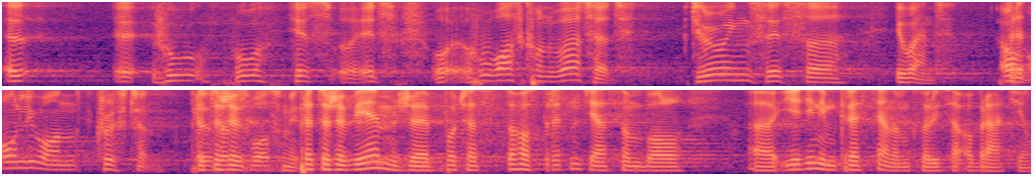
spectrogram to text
uh, uh, who, who, his, it's, who was converted during this uh, event. Pre- only one Christian. Pretože, pretože viem, že počas toho stretnutia som bol uh, jediným kresťanom, ktorý sa obrátil.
